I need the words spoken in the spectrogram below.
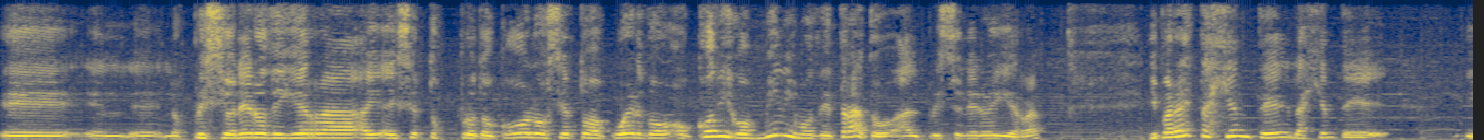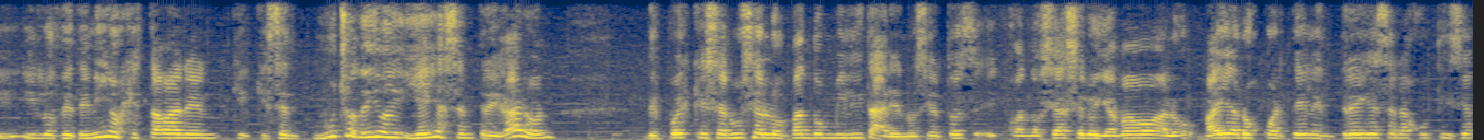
eh, los prisioneros de guerra hay, ciertos protocolos, ciertos acuerdos o códigos mínimos de trato al prisionero de guerra. Y para esta gente, la gente y, los detenidos que estaban en, que, muchos de ellos y ellas se entregaron después que se anuncian los bandos militares, ¿no es cierto? Eh, cuando se hace lo llamado a los, vaya a los cuarteles, entregues a la justicia,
